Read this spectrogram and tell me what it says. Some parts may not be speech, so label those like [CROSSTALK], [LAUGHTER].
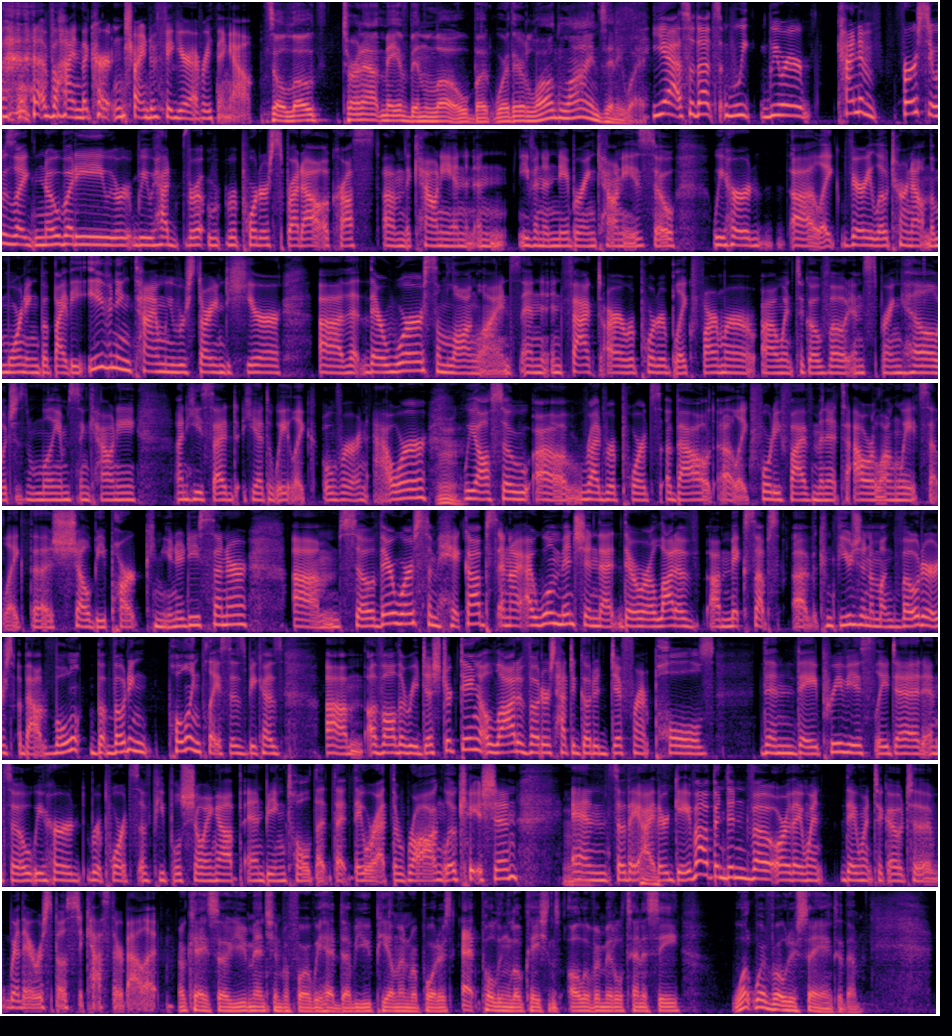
behind the curtain trying to figure everything out. So low turnout may have been low, but were there long lines anyway? Yeah, so that's we we were kind of first it was like nobody we were we had r- reporters spread out across um, the county and, and even in neighboring counties. So we heard uh, like very low turnout in the morning but by the evening time we were starting to hear uh, that there were some long lines. And in fact our reporter blake farmer uh, went to go vote in spring hill which is in williamson county and he said he had to wait like over an hour. Mm. We also uh, read reports about uh, like 45 minute to hour long waits at like the Shelby Park Community Center. Um, so there were some hiccups, and I, I, will mention that there were a lot of uh, mix ups, confusion among voters about vo- but voting polling places because. Um, of all the redistricting, a lot of voters had to go to different polls than they previously did. And so we heard reports of people showing up and being told that, that they were at the wrong [LAUGHS] location. Mm. And so they mm. either gave up and didn't vote or they went they went to go to where they were supposed to cast their ballot. Okay, so you mentioned before we had WPLN reporters at polling locations all over Middle Tennessee. What were voters saying to them?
